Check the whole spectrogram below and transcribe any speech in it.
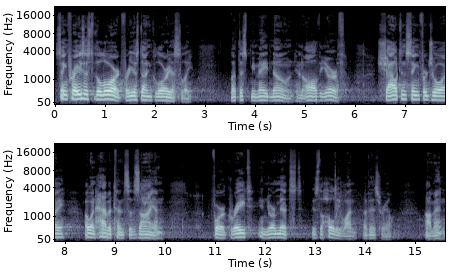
Sing praises to the Lord, for He has done gloriously. Let this be made known in all the earth. Shout and sing for joy, O inhabitants of Zion, for great in your midst is the Holy One of Israel. Amen.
